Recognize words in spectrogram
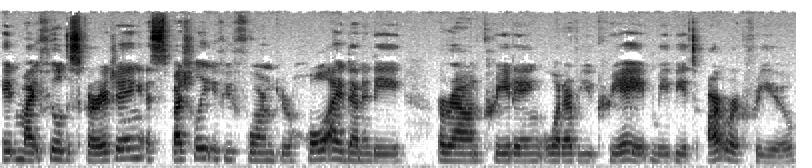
It might feel discouraging, especially if you formed your whole identity around creating whatever you create. Maybe it's artwork for you,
